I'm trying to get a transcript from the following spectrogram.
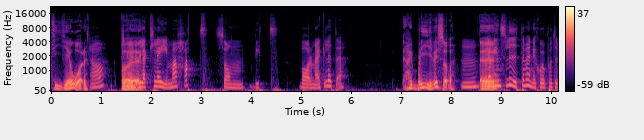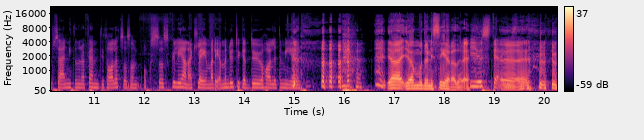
tio år. Ja. Skulle du eh, vilja claima hatt som ditt varumärke lite? Det har ju blivit så. Mm. Eh. Jag minns lite människor på typ så här 1950-talet så som också skulle gärna claima det, men du tycker att du har lite mer... Jag, jag moderniserade det. Just det. Just det. Eh,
